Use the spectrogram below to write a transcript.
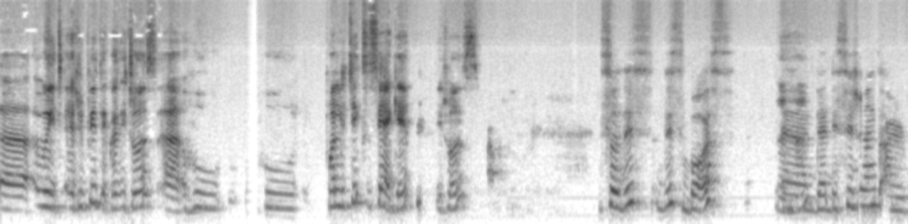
uh, wait, repeat it. Because it was uh, who who politics. Say again. It was. So this this boss, uh, mm-hmm. the decisions are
